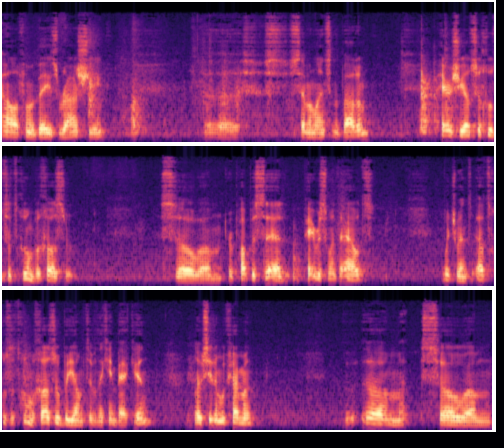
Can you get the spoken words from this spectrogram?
Aleph from Abay's Rashi, uh, seven lines in the bottom. So um, Rapapa said, Paris went out, which went out and they came back in. Um, so um,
